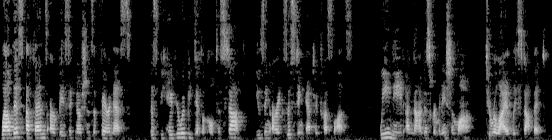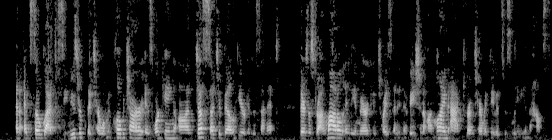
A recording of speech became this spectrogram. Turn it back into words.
While this offends our basic notions of fairness, this behavior would be difficult to stop using our existing antitrust laws. We need a non-discrimination law to reliably stop it. And I'm so glad to see news report that Chairwoman Klobuchar is working on just such a bill here in the Senate. There's a strong model in the American Choice and Innovation Online Act from Chairman David Cicilline in the House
